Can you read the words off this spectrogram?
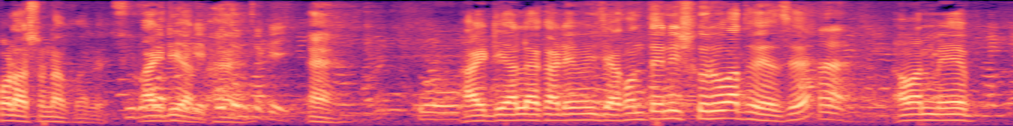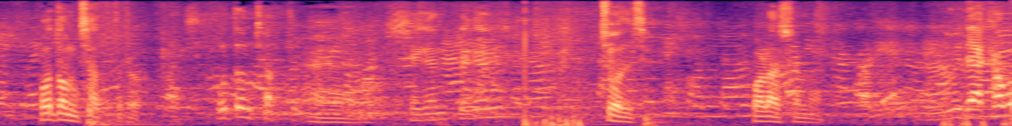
পড়াশোনা করে। আইডিয়াল হ্যাঁ হ্যাঁ। আইডিয়াল একাডেমি যখন থেকে শুরুয়াত হয়েছে হ্যাঁ। আমার মেয়ে প্রথম ছাত্র। প্রথম ছাত্র। হ্যাঁ। সেখান থেকে চলছে। পড়াশোনা। আমি দেখাবো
